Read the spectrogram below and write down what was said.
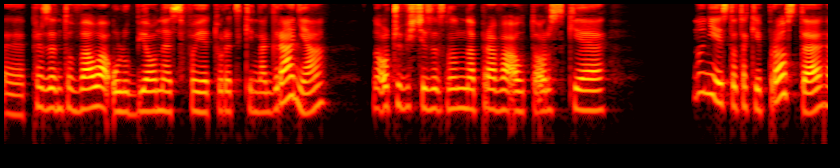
e, prezentowała ulubione swoje tureckie nagrania. No, oczywiście, ze względu na prawa autorskie, no nie jest to takie proste,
